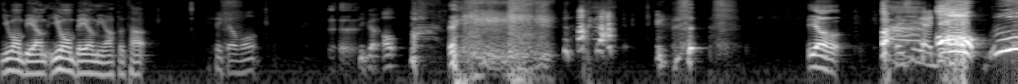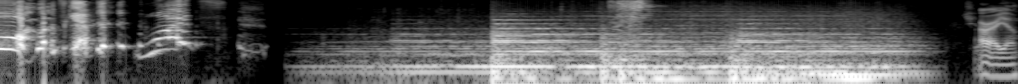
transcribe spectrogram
You won't bail. You won't bail me off the top. You think I won't? Think I, oh, Yo. Oh! Whoa! Let's get it. What? All right, yo.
